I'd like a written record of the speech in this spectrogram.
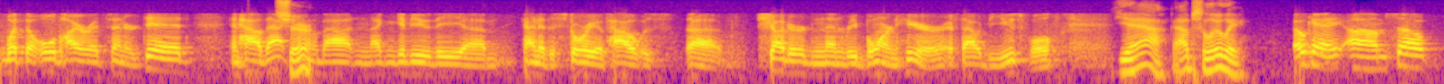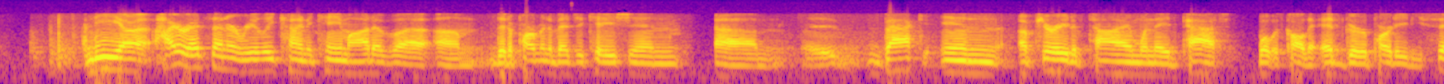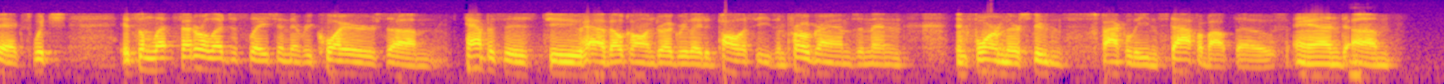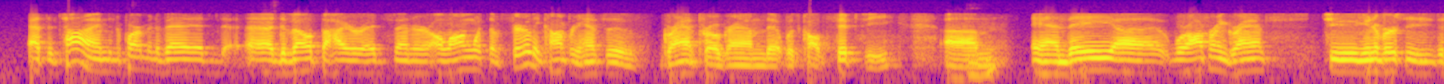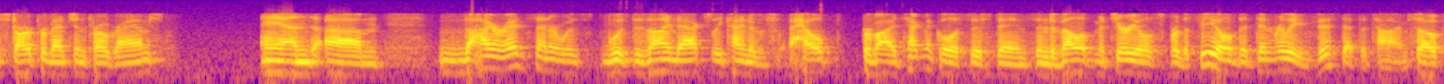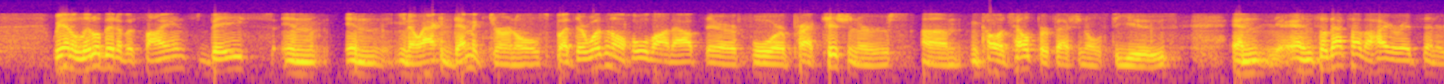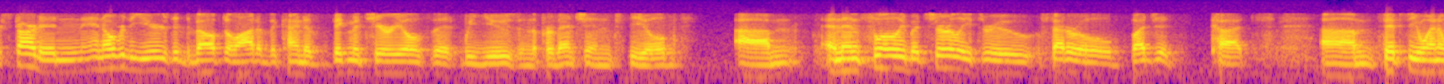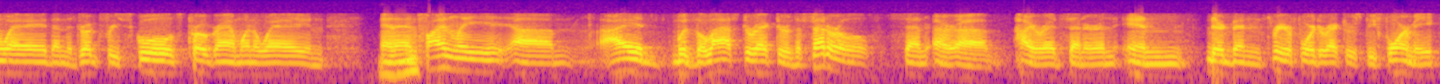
what the old Higher Ed Center did and how that sure. came about, and I can give you the um, kind of the story of how it was. Uh, shuttered and then reborn here, if that would be useful. Yeah, absolutely. Okay, um, so the uh, Higher Ed Center really kind of came out of uh, um, the Department of Education um, back in a period of time when they'd passed what was called the Edgar Part 86, which is some le- federal legislation that requires um, campuses to have alcohol and drug related policies and programs and then inform their students, faculty, and staff about those. And um, at the time, the Department of Ed uh, developed the Higher Ed Center along with a fairly comprehensive grant program that was called FIPSE. Um, and they uh, were offering grants to universities to start prevention programs. And um, the higher ed center was was designed to actually kind of help provide technical assistance and develop materials for the field that didn't really exist at the time. So we had a little bit of a science base in in you know academic journals, but there wasn't a whole lot out there for practitioners um, and college health professionals to use and and so that's how the higher ed center started. And, and over the years it developed a lot of the kind of big materials that we use in the prevention field. Um, and then slowly but surely through federal budget cuts um, FIPSE went away then the drug free schools program went away. And and then mm-hmm. finally um, I had, was the last director of the federal center or uh, higher ed center. And and there'd been three or four directors before me,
